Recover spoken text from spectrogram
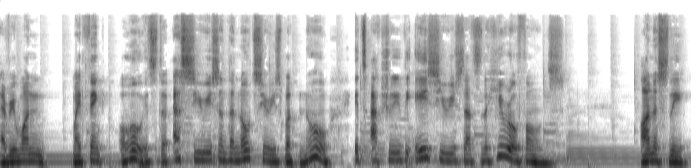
Everyone might think, oh, it's the S series and the Note series, but no, it's actually the A series that's the hero phones. Honestly,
